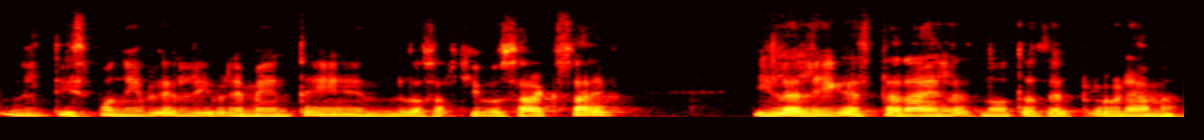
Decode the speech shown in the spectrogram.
disponible libremente en los archivos Archive y la liga estará en las notas del programa.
